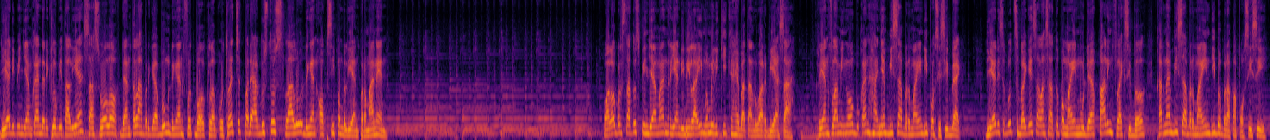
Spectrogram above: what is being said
Dia dipinjamkan dari klub Italia Sassuolo dan telah bergabung dengan Football Club Utrecht pada Agustus lalu dengan opsi pembelian permanen. Walau berstatus pinjaman, Rian dinilai memiliki kehebatan luar biasa. Rian Flamingo bukan hanya bisa bermain di posisi back. Dia disebut sebagai salah satu pemain muda paling fleksibel karena bisa bermain di beberapa posisi.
